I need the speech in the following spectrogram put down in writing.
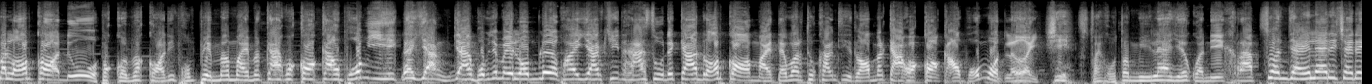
มาล้อมเกาะดู ปรากฏว่าเกาะที่ผมเปลี่ยนมาใหม่มันกลายกว่าเกาะเก่าผมอีกและอย่างอย่างผมจะไม่ล้มเลิกพยายามคิดหาสูตรในการล้อมเกาะใหม่ แต่ว่าทุกครั้งที่ล้อมมันกลายกว่าเกาะเก่าผมหมดเลยชิสุดท้ายผมต้องมีแร่เยอะกว่านี้ครับ ส่วนใหญ่แร่ที่ใช้ใน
